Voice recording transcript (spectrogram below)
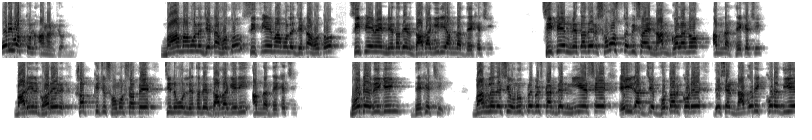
পরিবর্তন আনার জন্য। বাম আমলে যেটা হতো, সিপিএম আমলে যেটা হতো সিপিএম এর নেতাদের দাদাগিরি আমরা দেখেছি। সিপিএম নেতাদের সমস্ত বিষয়ে নাক গলানো আমরা দেখেছি। বাড়ির ঘরের সবকিছু সমস্যাতে তৃণমূল নেতাদের দাদাগিরি আমরা দেখেছি। ভোটে রিগিং দেখেছি। বাংলাদেশি অনুপ্রবেশকারীদের নিয়ে এসে এই রাজ্যে ভোটার করে, দেশের নাগরিক করে দিয়ে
